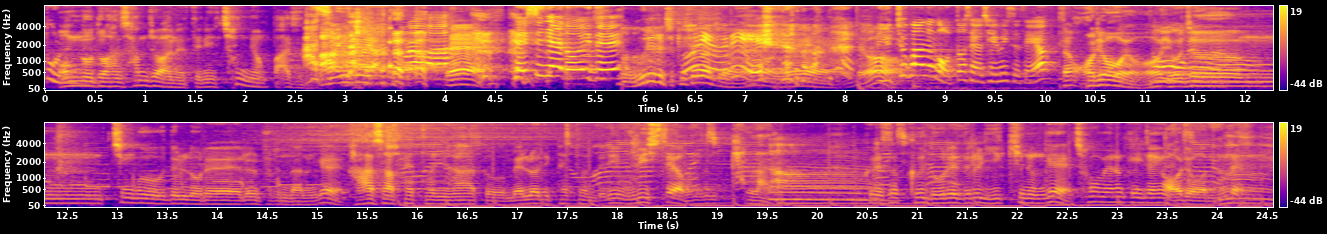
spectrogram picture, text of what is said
또 올랐네. 업로드 한 3조 안 했더니 1000명 빠진다. 아, 진짜? 돌아와. 네. 배신이야, 너희들. 의리를 지키셔야죠. 우리, 우리. 예. 그래요. 유튜브 하는 거 어떠세요? 재밌으세요? 일단 어려워요. 어, 요즘 친구들 노래를 부른다는 게 가사 패턴이나 또 멜로디 패턴들이 우리 시대하고는 좀 달라요. 아. 그래서 그 노래들을 익히는 게 처음에는 굉장히 어려웠는데 음.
